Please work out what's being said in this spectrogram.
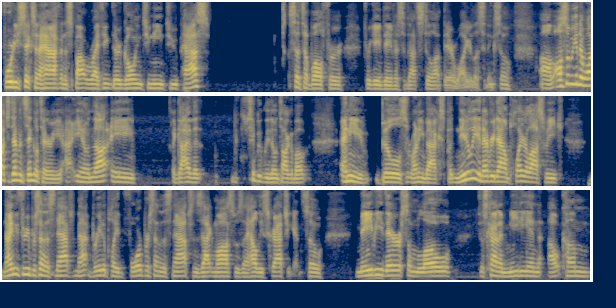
46 and a half in a spot where I think they're going to need to pass. Sets up well for for Gabe Davis if that's still out there while you're listening. So, um, also we're going to watch Devin Singletary. I, you know, not a a guy that we typically don't talk about any Bills running backs, but nearly an every down player last week. 93% of the snaps. Matt Breida played 4% of the snaps, and Zach Moss was a healthy scratch again. So maybe there are some low, just kind of median outcome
